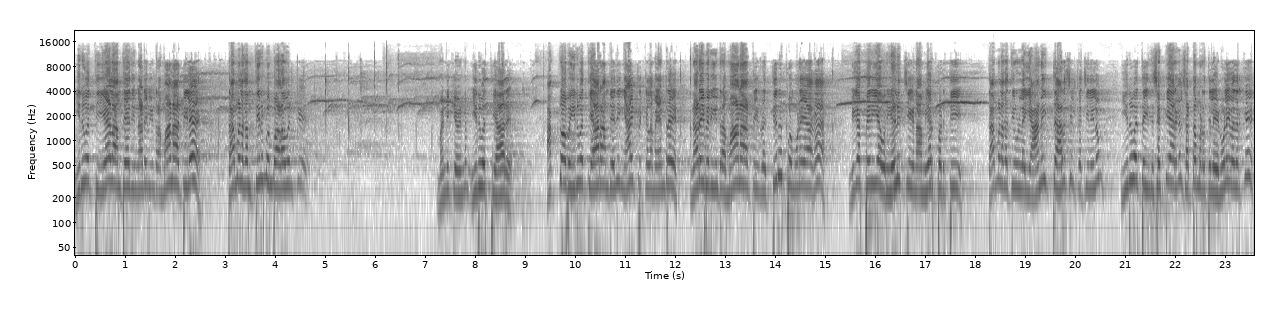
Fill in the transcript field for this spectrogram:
இருபத்தி ஏழாம் தேதி நடைபெறுகின்ற மாநாட்டிலே தமிழகம் திரும்பும் அளவிற்கு மன்னிக்க வேண்டும். இருபத்தி ஆறு. அக்டோபர் இருபத்தி ஆறாம் தேதி ஞாயிற்றுக்கிழமை அன்று நடைபெறுகின்ற மாநாட்டினுடைய திருப்பு முனையாக மிகப்பெரிய ஒரு எழுச்சியை நாம் ஏற்படுத்தி தமிழகத்தில் உள்ள அனைத்து அரசியல் கட்சிகளிலும் இருபத்தைந்து செட்டியார்கள் சட்டமன்றத்திலே நுழைவதற்கு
